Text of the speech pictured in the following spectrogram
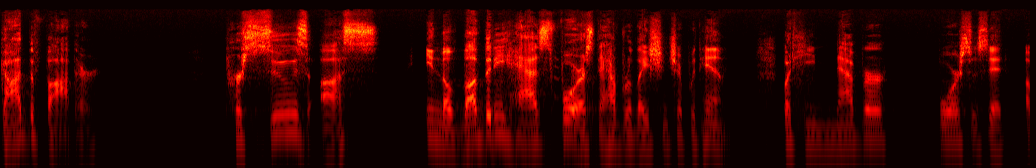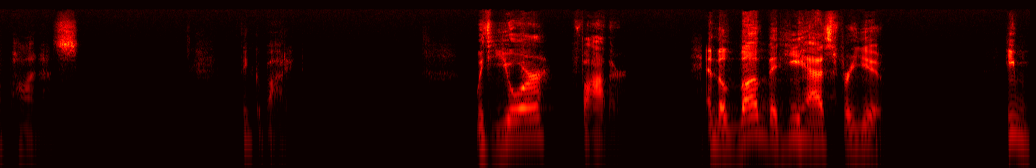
God the Father pursues us in the love that he has for us to have relationship with him, but he never forces it upon us. Think about it. With your Father and the love that He has for you, He,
